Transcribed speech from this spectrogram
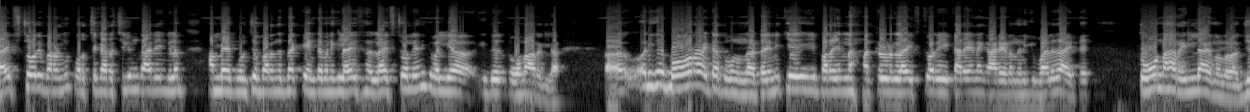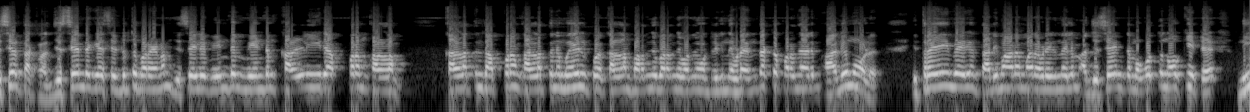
ലൈഫ് സ്റ്റോറി പറഞ്ഞു. കുറച്ച് കരച്ചിലും കാര്യങ്ങളും അമ്മയെ കുറിച്ച് പറഞ്ഞതൊക്കെ ഉണ്ട്. എനിക്ക് ലൈഫ് ലൈഫ് സ്റ്റോറി എനിക്ക് വലിയ ഇത് തോന്നാറില്ല. എനിക്ക് ബോറായിട്ടാണ് തോന്നുന്നത് കേട്ടോ. എനിക്ക് ഈ പറയുന്ന മറ്റുള്ള ലൈഫ് സ്റ്റോറി കരയണ കാര്യമാണ് എനിക്ക് വലുതായിട്ട് തോന്നാറില്ല എന്നുള്ളതാണ്. ജിസേൽ തക്ര ജിസേലിന്റെ കേസ് എടുത്തു പറയണം. ജിസേൽ വീണ്ടും വീണ്ടും കള്ളീരപ്പുറം കള്ളം കള്ളത്തിന്റെ അപ്പുറം കള്ളത്തിന് മേൽ കള്ളം പറഞ്ഞു പറഞ്ഞു പറഞ്ഞുകൊണ്ടിരിക്കുന്നത് ഇവിടെ എന്തൊക്കെ പറഞ്ഞാലും അനുമോൾ ഇത്രയും പേരും തടിമാടന്മാർ അവിടെ ഇരുന്നാലും ജിസൈന്റെ മുഖത്ത് നോക്കിയിട്ട് നീ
